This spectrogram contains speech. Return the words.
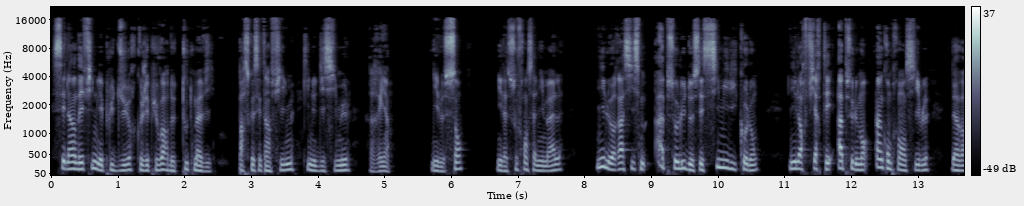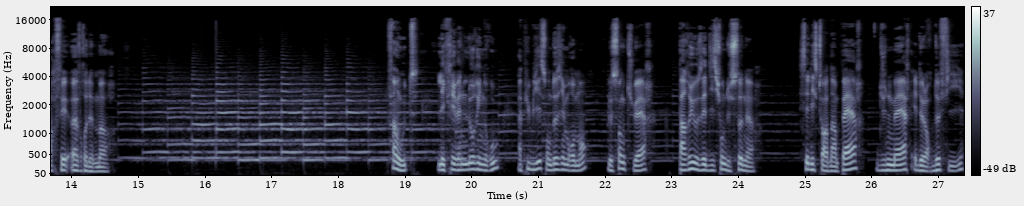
C'est l'un des films les plus durs que j'ai pu voir de toute ma vie, parce que c'est un film qui ne dissimule rien. Ni le sang, ni la souffrance animale, ni le racisme absolu de ces simili-colons, ni leur fierté absolument incompréhensible d'avoir fait œuvre de mort. Fin août, l'écrivaine Laurine Roux a publié son deuxième roman, Le Sanctuaire, paru aux éditions du Sonneur. C'est l'histoire d'un père, d'une mère et de leurs deux filles,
